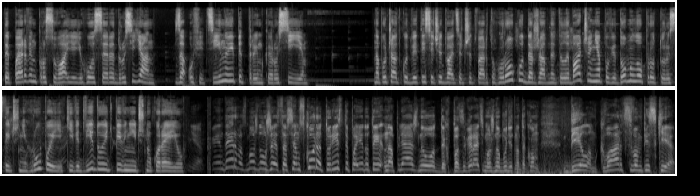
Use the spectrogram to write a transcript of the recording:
Тепер він просуває його серед росіян за офіційної підтримки Росії. На початку 2024 року державне телебачення повідомило про туристичні групи, які відвідують Північну Корею. КНДР, возможно, уже совсем скоро туристы поедут и на пляжный отдых. Позагорать можно будет на таком белом кварцевом песке.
